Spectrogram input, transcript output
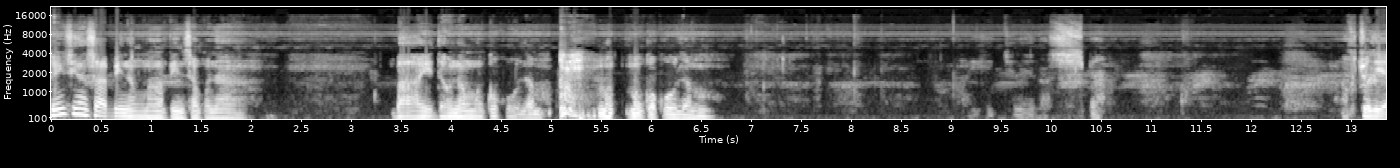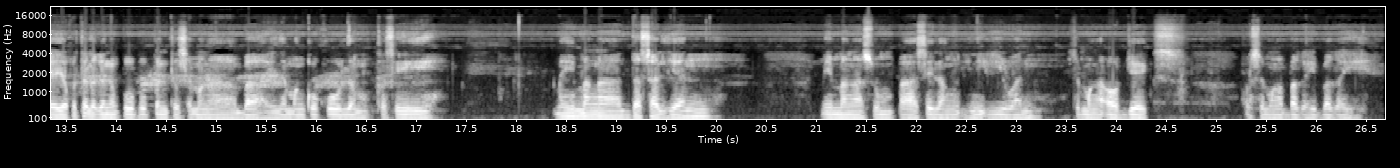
Ito yung sinasabi ng mga pinsan ko na bahay daw ng magkukulam. Mag- magkukulam. Ay, chinelas pa. Actually, ayoko talaga nang pupunta sa mga bahay na mangkukulam kasi may mga dasal yan. May mga sumpa silang iniiwan sa mga objects o sa mga bagay-bagay.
